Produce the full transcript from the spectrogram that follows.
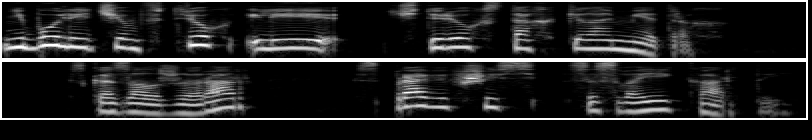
не более чем в трех или четырехстах километрах, сказал Жерар, справившись со своей картой.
